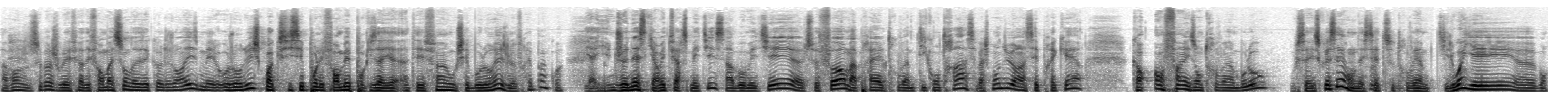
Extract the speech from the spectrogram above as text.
avant, je sais pas, je voulais faire des formations dans les écoles de journalisme, mais aujourd'hui, je crois que si c'est pour les former pour qu'ils aillent à TF1 ou chez Bolloré, je le ferai pas. Il y a une jeunesse qui a envie de faire ce métier, c'est un beau métier, elle se forme, après elle trouve un petit contrat, c'est vachement dur, hein, c'est précaire. Quand enfin ils ont trouvé un boulot, vous savez ce que c'est, on essaie de se trouver un petit loyer. Euh, bon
